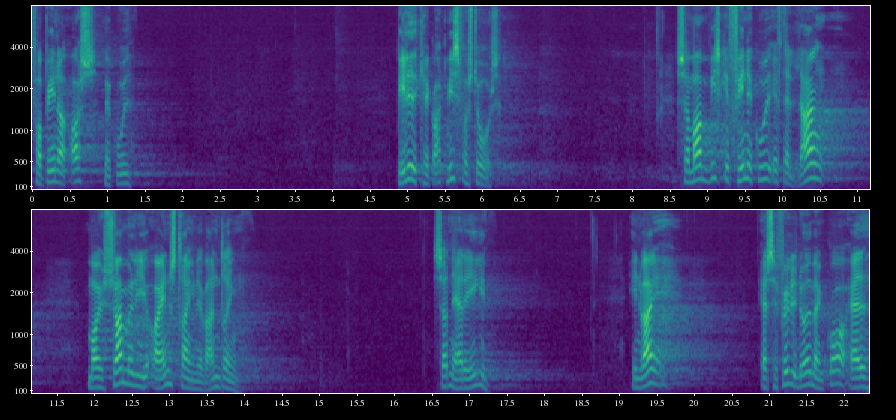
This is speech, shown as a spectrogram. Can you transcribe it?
forbinder os med Gud. Billedet kan godt misforstås. Som om vi skal finde Gud efter lang, møjsommelig og anstrengende vandring. Sådan er det ikke. En vej er selvfølgelig noget, man går ad,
